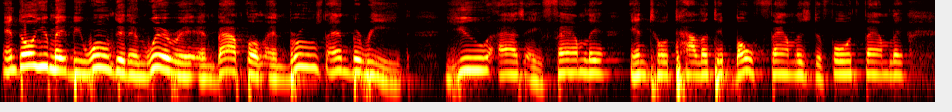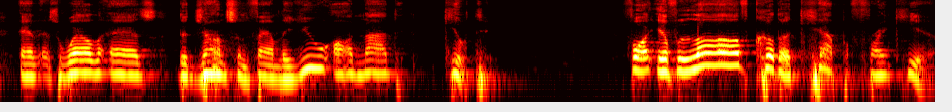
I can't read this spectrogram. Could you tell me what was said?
And though you may be wounded and weary and baffled and bruised and bereaved, you as a family in totality, both families, the Ford family, and as well as the Johnson family, you are not guilty. For if love could have kept Frank here,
